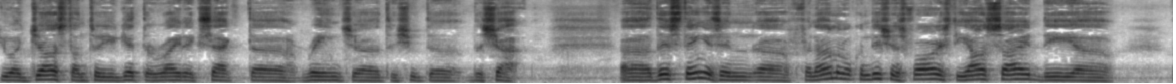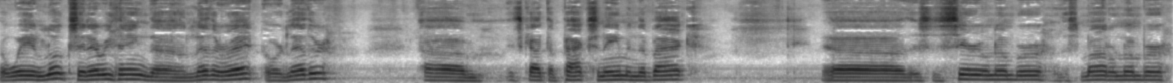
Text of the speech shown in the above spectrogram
you adjust until you get the right exact uh, range uh, to shoot the, the shot. This thing is in phenomenal condition as far as the outside, the the way it looks and everything, the leatherette or leather. Um, it's got the Pax name in the back. Uh, this is serial number, this model number,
